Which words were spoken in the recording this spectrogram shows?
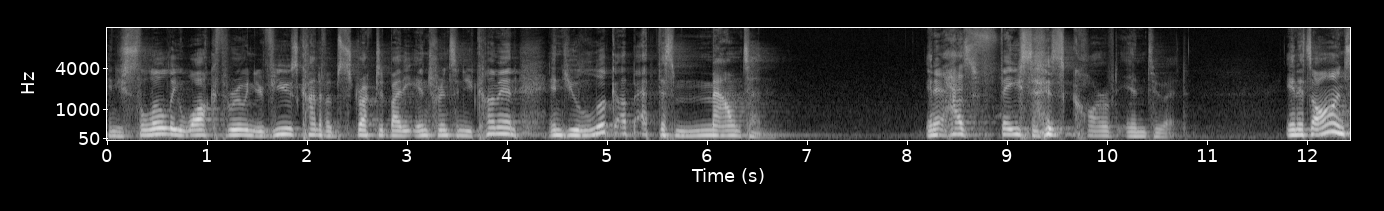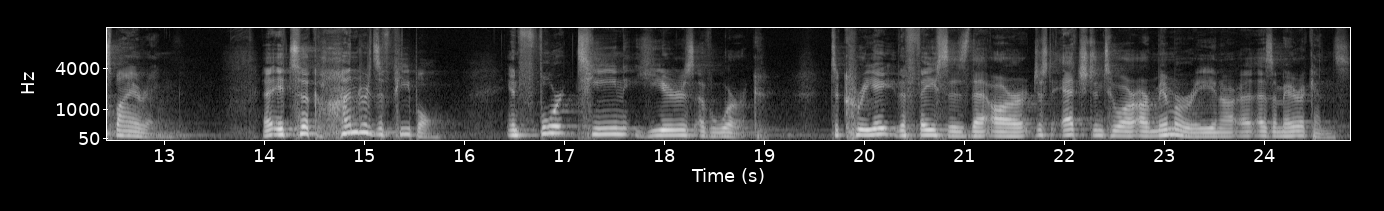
and you slowly walk through, and your view's kind of obstructed by the entrance, and you come in, and you look up at this mountain, and it has faces carved into it. And it's awe inspiring. Uh, it took hundreds of people and 14 years of work to create the faces that are just etched into our, our memory in our, as Americans.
